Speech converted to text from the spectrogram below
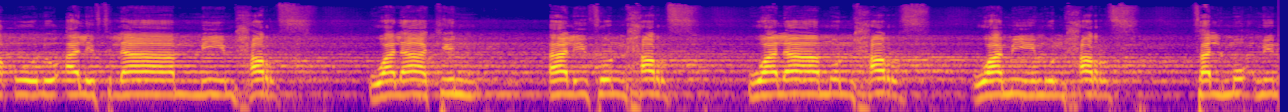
أقول ألف لام ميم حرف ولكن ألف حرف ولام حرف وميم حرف. فالمؤمن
